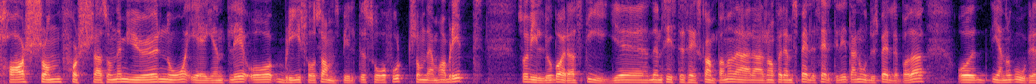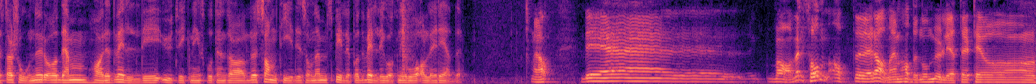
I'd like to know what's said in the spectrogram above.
tar sånn for seg som de gjør nå egentlig, og blir så samspilte så fort som de har blitt, så vil det jo bare stige de siste seks kampene. Det er sånn For dem spiller selvtillit er noe du spiller på det, og gjennom gode prestasjoner. Og de har et veldig utviklingspotensial, samtidig som de spiller på et veldig godt nivå allerede. Ja, det var vel sånn at Ranheim hadde noen muligheter til å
